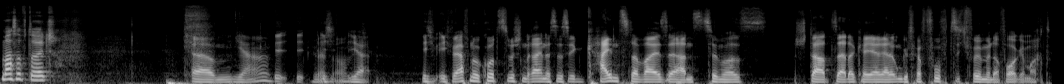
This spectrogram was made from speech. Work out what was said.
mach's auf Deutsch. ähm, Ja, ich, ich, weiß ich, auch nicht. ja. Ich, ich werfe nur kurz zwischendrein, das ist in keinster Weise Hans Zimmers Start seiner Karriere. Er hat ungefähr 50 Filme davor gemacht.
